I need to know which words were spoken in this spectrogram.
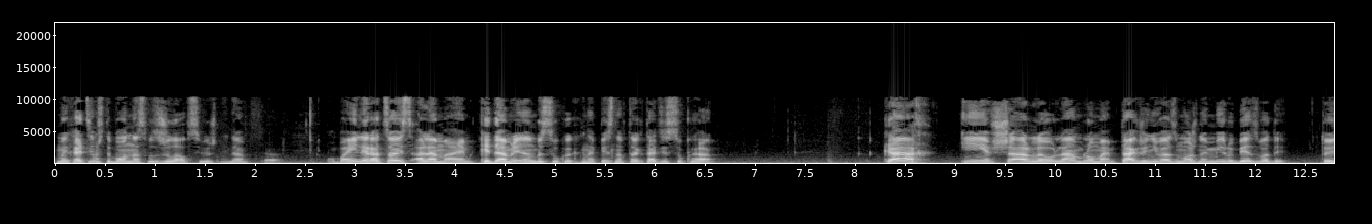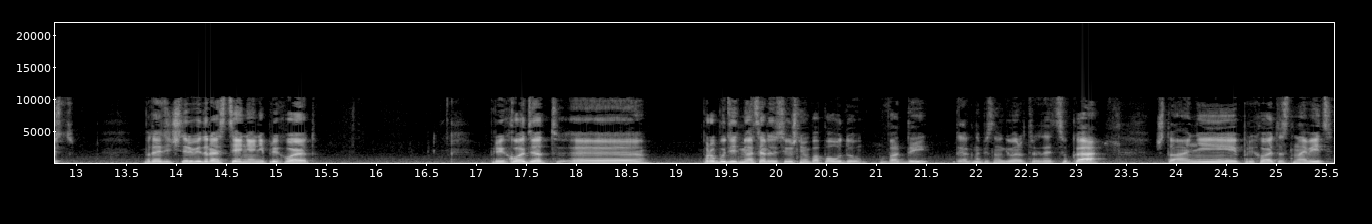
Мы хотим, чтобы он нас возжелал Всевышний, да? да. Убаили рацойс аламаем, кедамринан бесука, как написано в трактате Сука. Ках и в шарлео ламбломаем, также невозможно миру без воды. То есть, вот эти четыре вида растений, они приходят, приходят э, пробудить милосердие Всевышнего по поводу воды, как написано в трактате Сука, что они приходят остановить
